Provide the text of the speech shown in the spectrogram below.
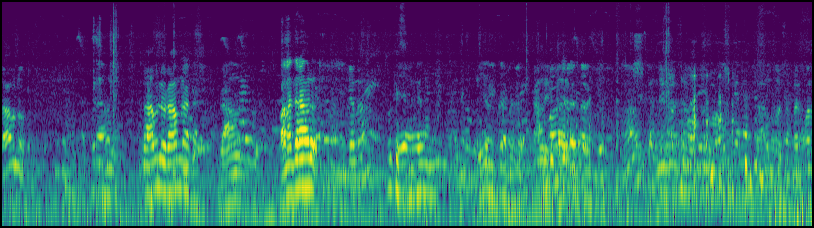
రాములు రాములు రాములు ఇంకేనా? సంతోషం. మరి పద.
